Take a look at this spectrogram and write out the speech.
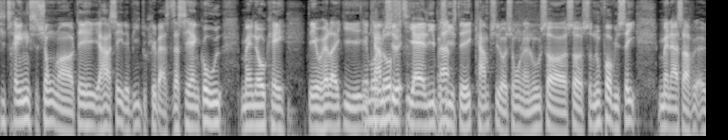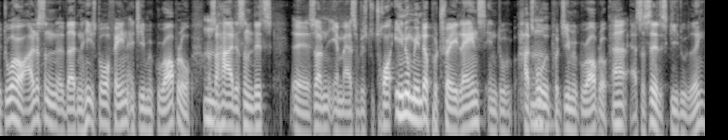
de træningssessioner og det, jeg har set af videoklip, altså, der ser han god ud. Men okay, det er jo heller ikke i, i kampsituationen. Ja, lige præcis. Ja. Det er ikke kampsituationen nu, så, så, så, nu får vi se. Men altså, du har jo aldrig sådan været den helt store fan af Jimmy Garoppolo. Mm. Og så har jeg det sådan lidt uh, sådan, jamen altså, hvis du tror endnu mindre på Trey Lance, end du har troet mm. på Jimmy Garoppolo, ja. altså, så ser det skidt ud, ikke?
